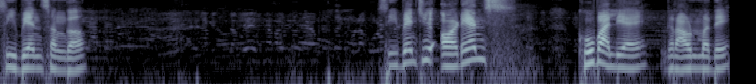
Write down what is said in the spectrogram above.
सीबीएन संघ. सीबीएनची ऑडियन्स खूप आली आहे ग्राउंडमध्ये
